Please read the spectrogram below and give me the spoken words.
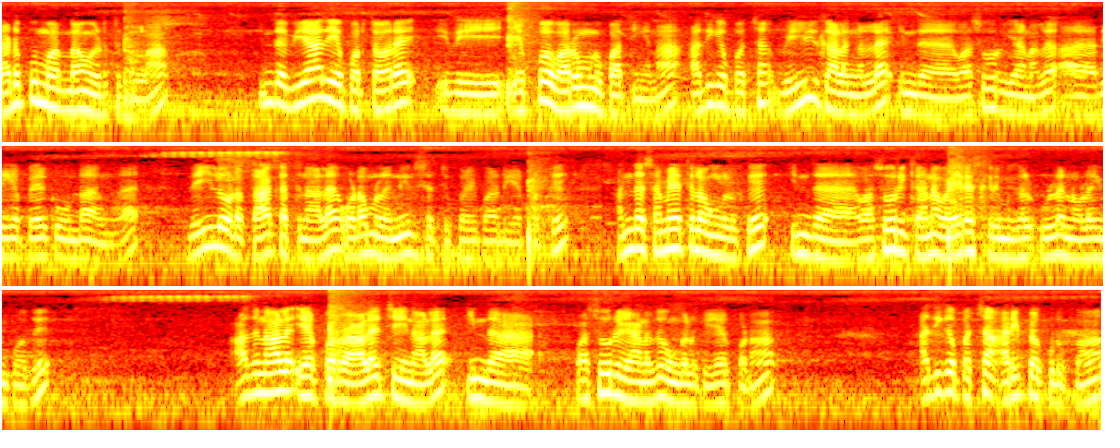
தடுப்பு மருந்தாகவும் எடுத்துக்கலாம். இந்த வியாதியை பொறுத்தவரை இது எப்போ வரும்னு பார்த்தீங்கன்னா அதிகபட்சம் வெயில் காலங்களில் இந்த வசூரியானது அதிக பேருக்கு உண்டாகுங்க. வெயிலோட தாக்கத்தினால உடம்புல நீர் சத்து குறைபாடு ஏற்பட்டு அந்த சமயத்தில் உங்களுக்கு இந்த வசூரிக்கான வைரஸ் கிருமிகள் உள்ளே நுழையும் போது அதனால் ஏற்படுற அலர்ச்சியினால் இந்த வசூரியானது உங்களுக்கு ஏற்படும். அதிகபட்சம் அரிப்பை கொடுக்கும்.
